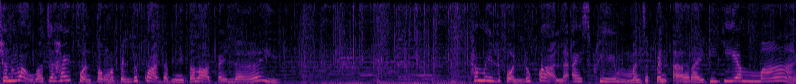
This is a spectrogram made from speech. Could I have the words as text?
ฉันหวังว่าจะให้ฝนตกมาเป็นลูกกวาดแบบนี้ตลอดไปเลย ถ้ามีฝนลูกกวาดและไอศครีม มันจะเป็นอะไรที่เยี่ยมมาก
